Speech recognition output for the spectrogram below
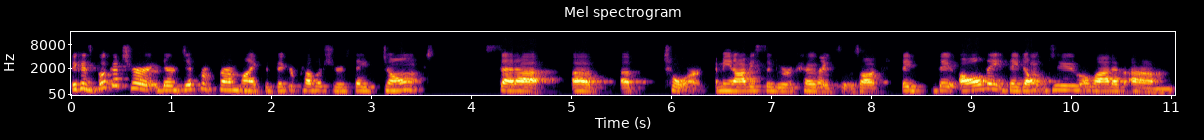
because Bookouture, they're different from like the bigger publishers. They don't set up a, a tour. I mean, obviously we were in COVID, right. so it was all, they, they all, they, they don't do a lot of, um,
